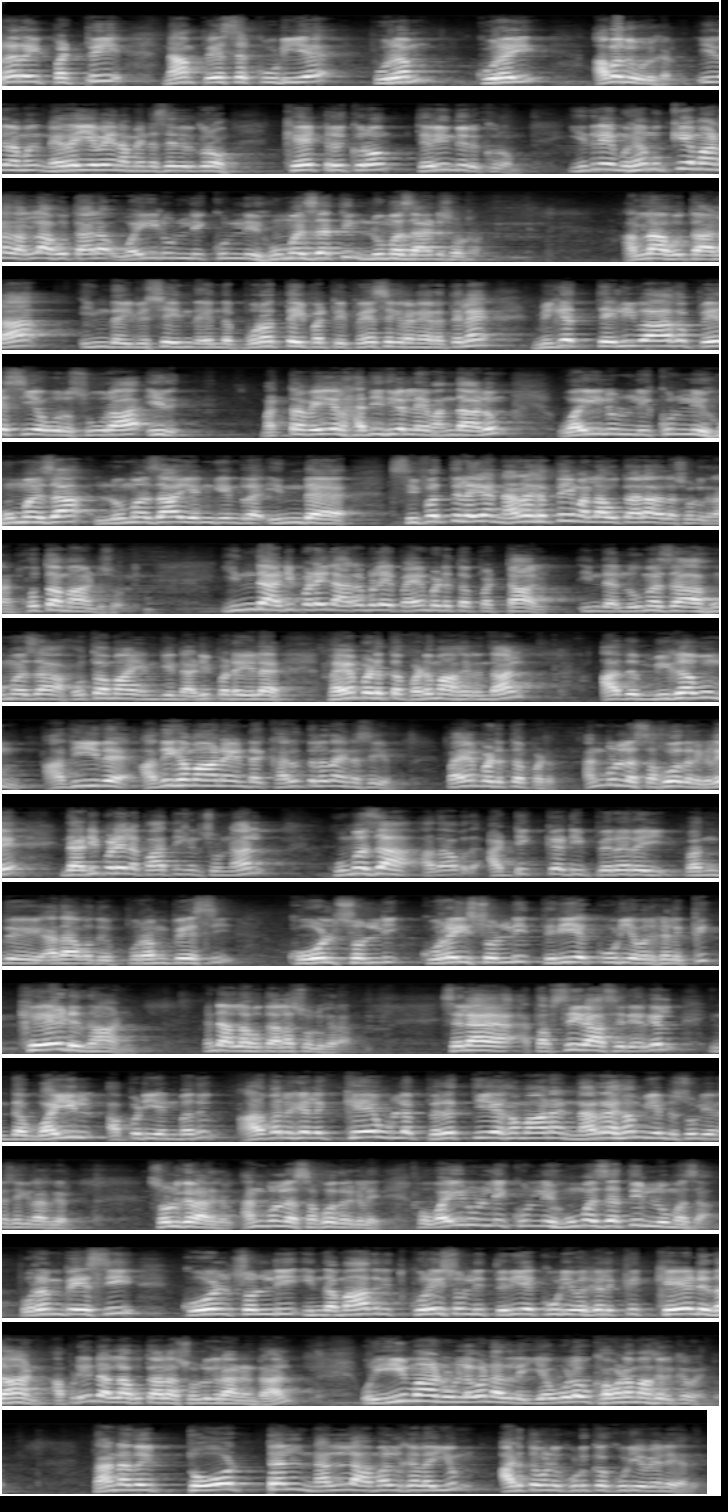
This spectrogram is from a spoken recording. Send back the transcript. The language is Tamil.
பிறரை பற்றி நாம் பேசக்கூடிய புறம் குறை அவதூறுகள். இது நமக்கு நிறையவே நம்ம என்ன செய்திருக்கிறோம்? கேட்டிருக்கிறோம் தெரிந்திருக்கிறோம். இதிலே மிக முக்கியமானது அல்லாஹு தாலா வைலுள்ளி குல்லி ஹுமசத்தில் லுமசான்னு சொல்கிறான் அல்லாஹு தாலா இந்த விஷய இந்த இந்த புறத்தை பற்றி பேசுகிற நேரத்தில் மிக தெளிவாக பேசிய ஒரு சூறா இது. மற்றவைகள் ஹதீஸ்களில் வந்தாலும் வைலுள்ளி குல்லி ஹுமசா லுமசா என்கின்ற இந்த சிஃபத்திலேயே நரகத்தையும் அல்லாஹு தாலா அதில் சொல்கிறான் ஹுத்தமா என்று சொல்லி. இந்த அடிப்படையில் அரபிலே பயன்படுத்தப்பட்டால் இந்த லுமசா ஹுமசா ஹுத்தமா என்கின்ற அடிப்படையில் பயன்படுத்தப்படுமாக இருந்தால் அது மிகவும் அதீத அதிகமான என்ற கருத்தில் தான் என்ன செய்யும்? பயன்படுத்தப்படும். அன்புள்ள சகோதரர்களே இந்த அடிப்படையில் பார்த்தீங்கன்னு சொன்னால் ஹுமசா அதாவது அடிக்கடி பிறரை வந்து அதாவது புறம் பேசி கோல் சொல்லி குறை சொல்லி தெரியக்கூடியவர்களுக்கு கேடுதான் என்று அல்லாஹு தாலா சொல்கிறான். சில தப்சீர் ஆசிரியர்கள் இந்த வயல் அப்படி என்பது அவர்களுக்கே உள்ள பிரத்யேகமான நரகம் என்று சொல்லி என்ன செய்கிறார்கள்? சொல்கிறார்கள். அன்புள்ள சகோதரர்களே இப்போ வயலுள்ளி குள்ளி ஹுமசத்தில் லுமசா புறம்பேசி கோல் சொல்லி இந்த மாதிரி குறை சொல்லி தெரியக்கூடியவர்களுக்கு கேடுதான் அப்படின்னு அல்லாஹு தாலா சொல்கிறான் என்றால் ஒரு ஈமான் உள்ளவன் அதில் எவ்வளவு கவனமாக இருக்க வேண்டும்? தனது டோட்டல் நல்ல அமல்களையும் அடுத்தவனுக்கு கொடுக்கக்கூடிய வேலை அது.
